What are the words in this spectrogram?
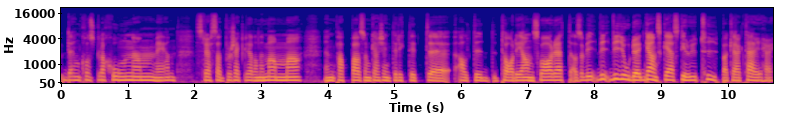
den konstellationen med en stressad projektledande mamma, en pappa som kanske inte riktigt eh, alltid tar det ansvaret. Alltså vi, vi, vi gjorde ganska stereotypa karaktärer här.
